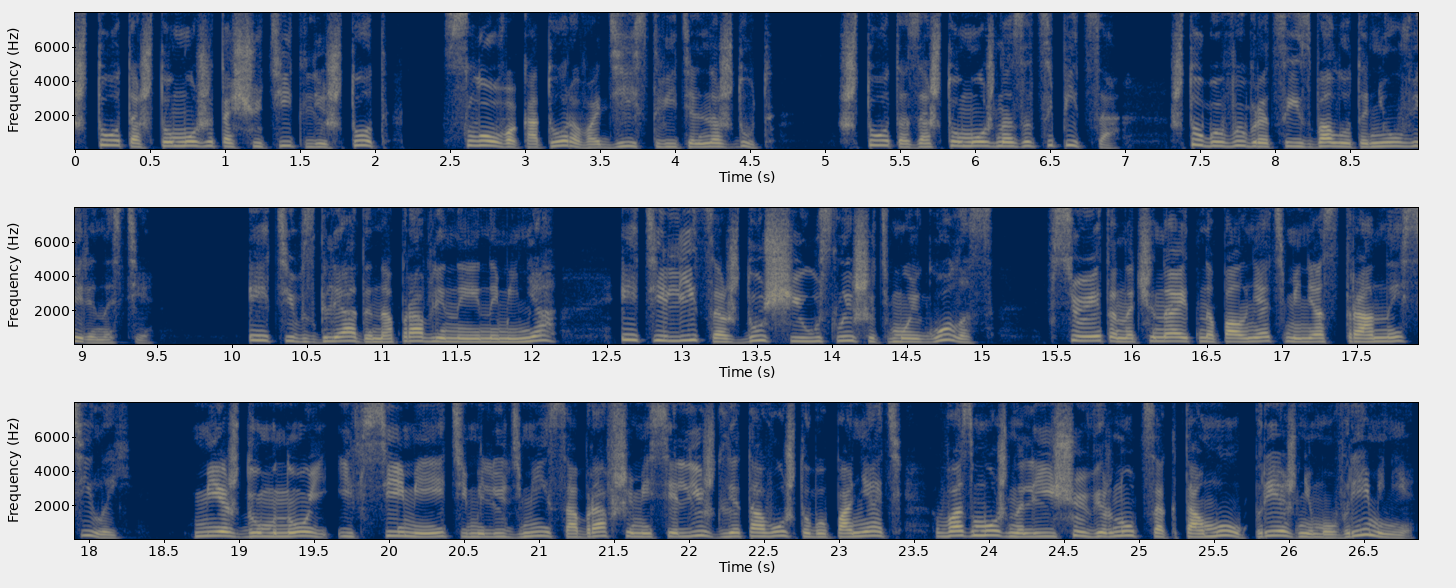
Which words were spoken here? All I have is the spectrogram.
Что-то, что может ощутить лишь тот, слово которого действительно ждут. Что-то, за что можно зацепиться, чтобы выбраться из болота неуверенности. Эти взгляды, направленные на меня, эти лица, ждущие услышать мой голос, все это начинает наполнять меня странной силой. Между мной и всеми этими людьми, собравшимися лишь для того, чтобы понять, возможно ли еще вернуться к тому прежнему времени,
